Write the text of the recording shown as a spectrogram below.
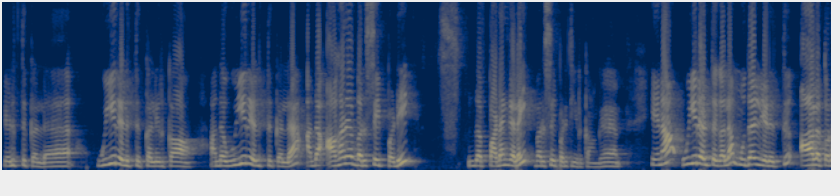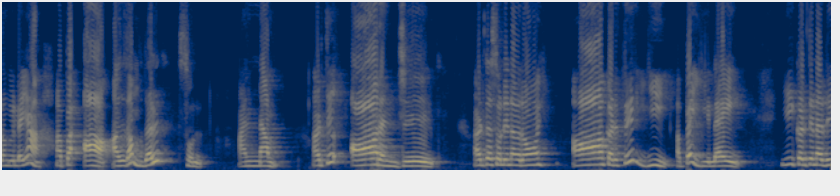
எழுத்துக்களில் உயிர் எழுத்துக்கள் இருக்கா? அந்த உயிர் எழுத்துக்களில் அந்த அகர வரிசைப்படி இந்த படங்களை வரிசைப்படுத்தி இருக்காங்க ஏன்னா உயிர் எழுத்துக்களில் முதல் எழுத்து ஆல தொடங்கும் இல்லையா? அப்போ ஆ அதுதான் முதல் சொல். அன்னம். அடுத்து ஆரஞ்சு. அடுத்த சொல் என்ன வரும்? ஆக்கு அடுத்து ஈ அப்போ இலை. ஈ அடுத்து என்னது?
